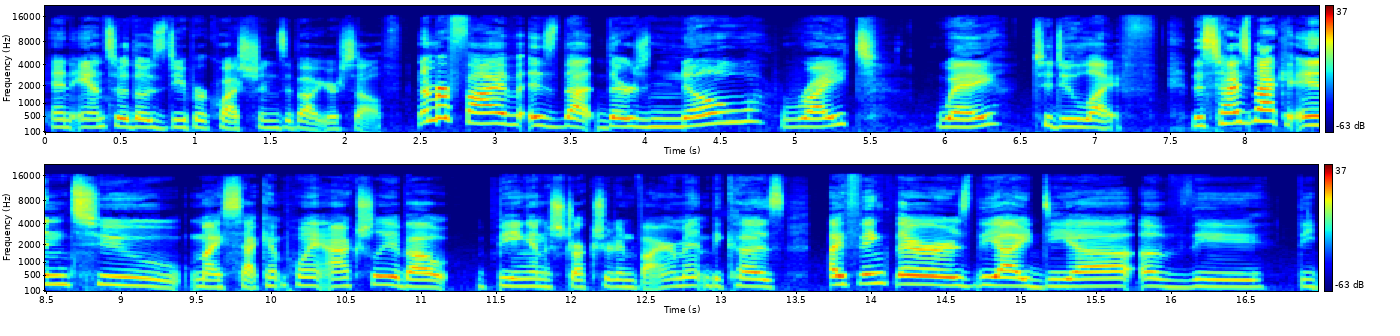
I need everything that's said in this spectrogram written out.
and answer those deeper questions about yourself. Number 5 is that there's no right way to do life. This ties back into my second point, actually, about being in a structured environment because I think there's the idea of the the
